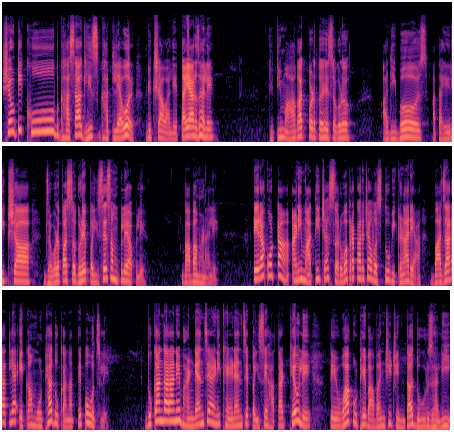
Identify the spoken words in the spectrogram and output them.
शेवटी खूप घासाघीस घातल्यावर रिक्षावाले तयार झाले. किती महागात पडतं हे सगळं. आधी बस आता ही रिक्षा जवळपास सगळे पैसे संपले आपले. बाबा म्हणाले टेराकोटा आणि मातीच्या सर्व प्रकारच्या वस्तू विकणाऱ्या बाजारातल्या एका मोठ्या दुकानात ते पोहोचले. दुकानदाराने भांड्यांचे आणि खेळण्यांचे पैसे हातात ठेवले तेव्हा कुठे बाबांची चिंता दूर झाली.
